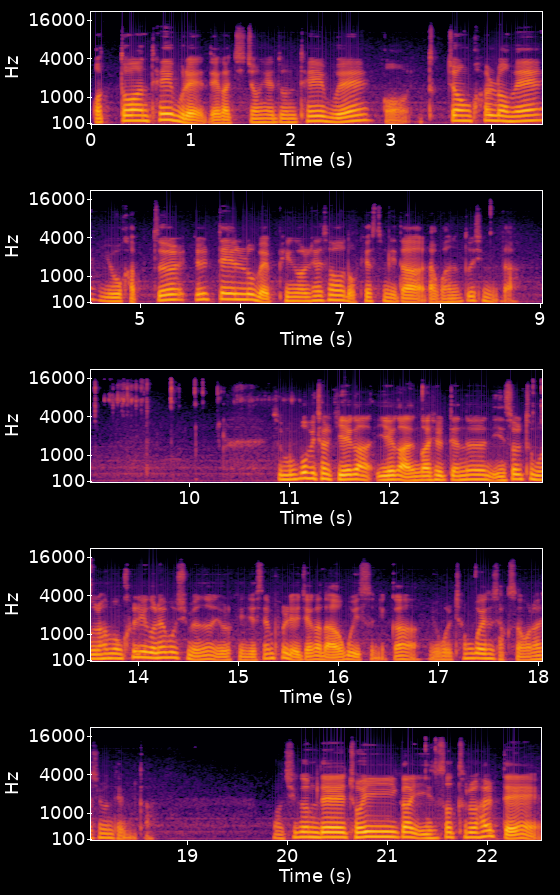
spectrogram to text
어떠한 테이블에 내가 지정해둔 테이블에 어, 특정 컬럼에 요 값들 1대1로 매핑을 해서 넣겠습니다. 라고 하는 뜻입니다. 문법이 잘 이해가, 이해가 안 가실 때는 인설트 문을 한번 클릭을 해보시면은 이렇게 이제 샘플 예제가 나오고 있으니까 이걸 참고해서 작성을 하시면 됩니다. 어, 지금 내 저희가 인서트를 할때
